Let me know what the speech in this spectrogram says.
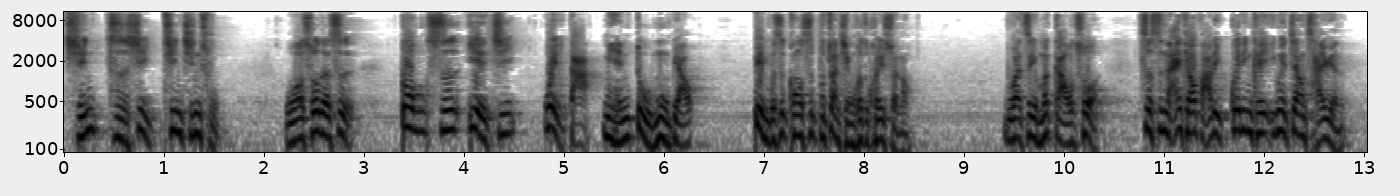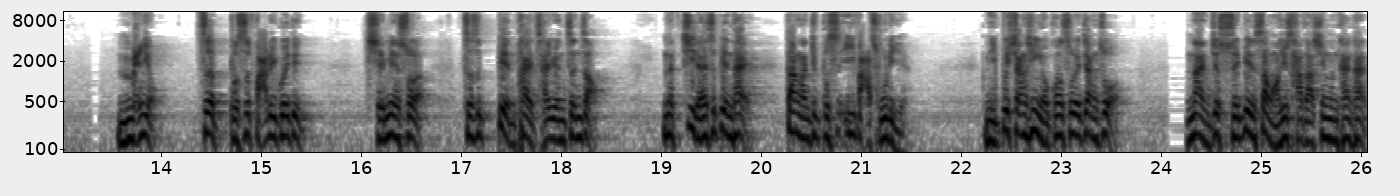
请仔细听清楚，我说的是公司业绩未达年度目标，并不是公司不赚钱或者亏损哦。我这有没有搞错？这是哪一条法律规定可以因为这样裁员？没有。这不是法律规定，前面说了，这是变态裁员征兆。那既然是变态，当然就不是依法处理。你不相信有公司会这样做，那你就随便上网去查查新闻看看，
